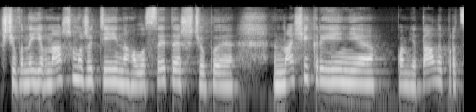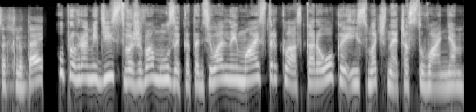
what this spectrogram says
що вони є в нашому житті, і наголосити, щоб в нашій країні пам'ятали про цих людей. У програмі дійства жива музика, танцювальний майстер-клас, караоке і смачне частування.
